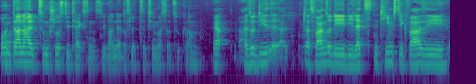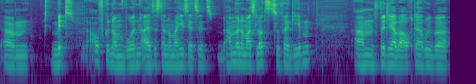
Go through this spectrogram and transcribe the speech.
Und oh. dann halt zum Schluss die Texans, die waren ja das letzte Team, was dazu kam. Ja, also die, das waren so die, die letzten Teams, die quasi ähm, mit aufgenommen wurden, als es dann nochmal hieß, jetzt, jetzt haben wir nochmal Slots zu vergeben. Ähm, es wird ja aber auch darüber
